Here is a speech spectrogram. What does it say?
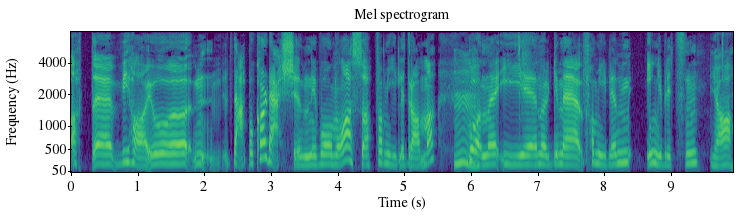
at eh, vi har jo Det er på Kardashian-nivå nå, altså. Familiedrama Mm. gående i Norge med familien Ingebrigtsen. Ja.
